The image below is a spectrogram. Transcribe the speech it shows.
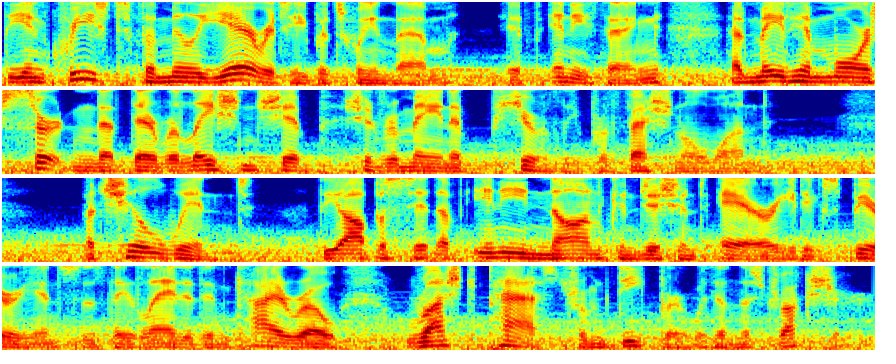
the increased familiarity between them, if anything, had made him more certain that their relationship should remain a purely professional one. A chill wind, the opposite of any non conditioned air he'd experienced since they landed in Cairo, rushed past from deeper within the structure.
